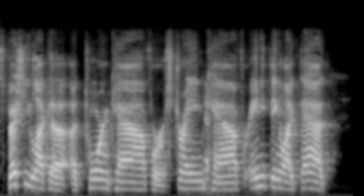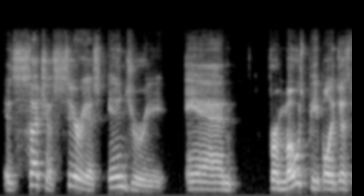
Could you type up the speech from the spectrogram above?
especially like a, a torn calf or a strained calf or anything like that. It's such a serious injury. And for most people, it just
